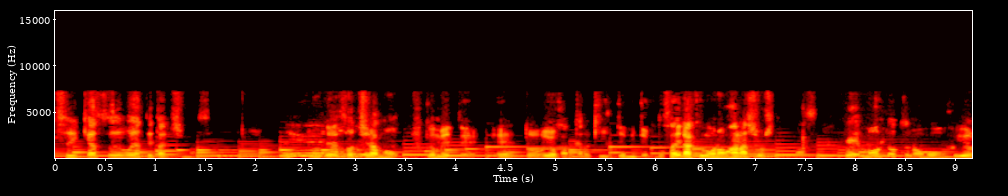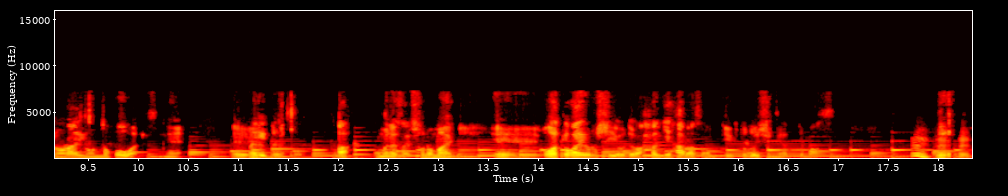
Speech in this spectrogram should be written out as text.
ツイキャスをやってたりします。ので、そちらも含めて、えっ、と、よかったら聞いてみてください。落語のお話をしています。で、もう一つの方、冬のライオンの方はですね、えっ、と、あ、ごめんなさい、その前に、えー、お後がよろしいようでは、萩原さんっていう人と一緒にやってます。うんうんうん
